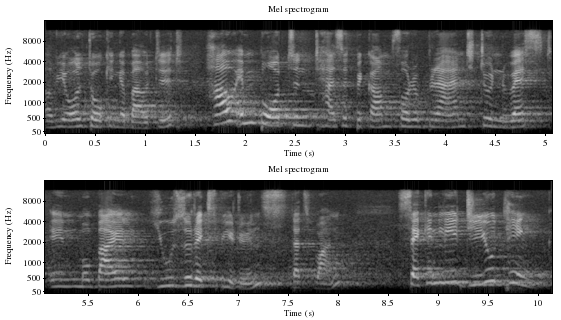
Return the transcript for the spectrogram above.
uh, we're all talking about it. How important has it become for a brand to invest in mobile user experience? That's one. Secondly, do you think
